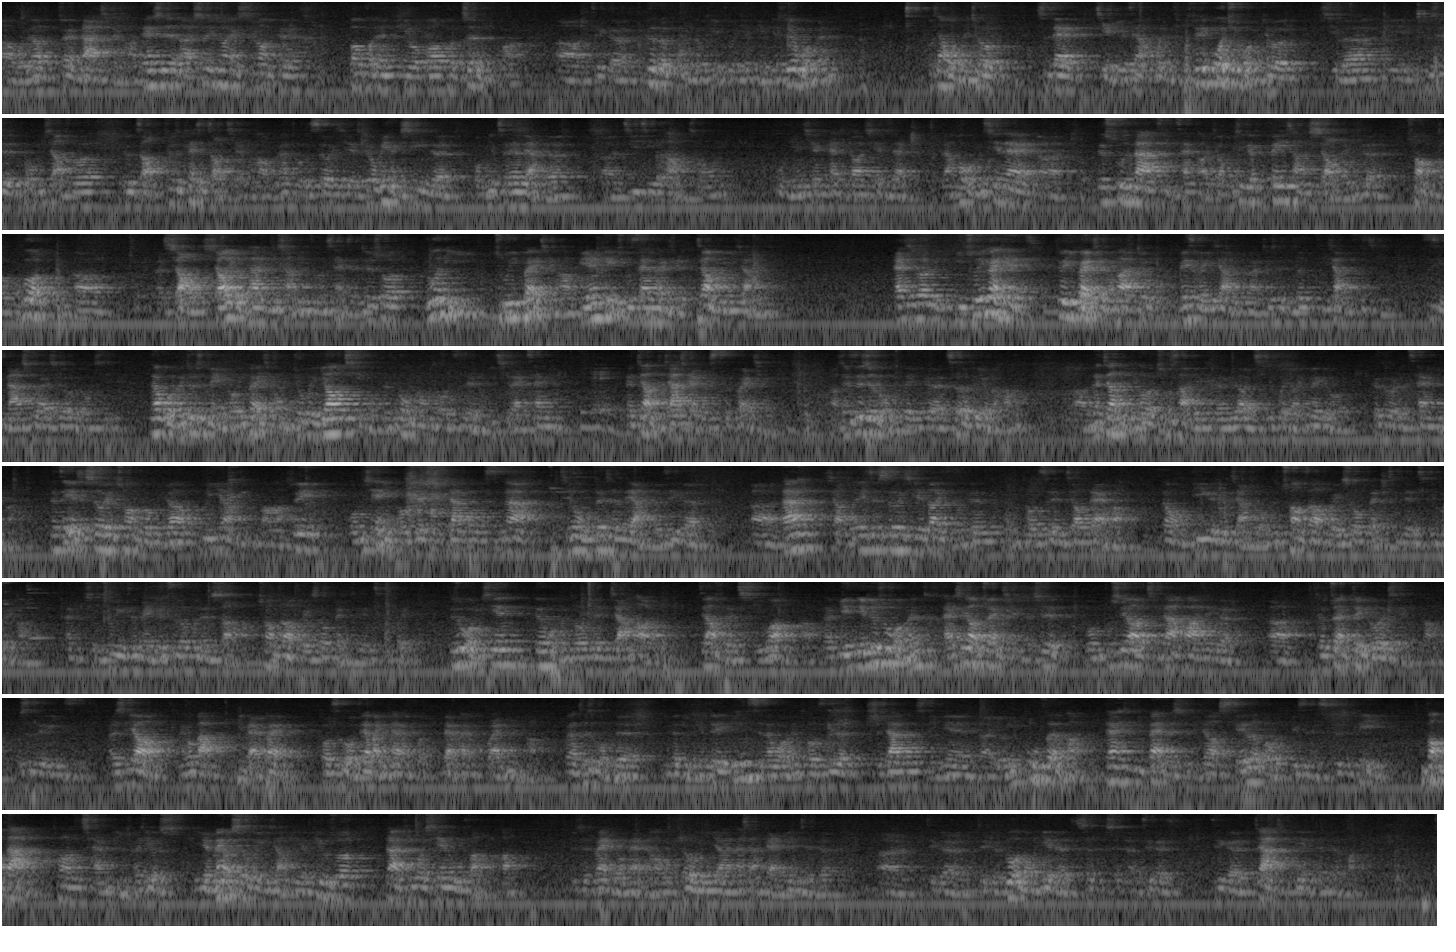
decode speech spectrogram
啊，我要赚大钱啊。但是呃，设计创业希望跟包括 NPO、包括政府啊，啊，这个各个部门都可以做一些连接。所以我们，我想我们就是在解决这样问题。所以过去我们就起了，就是我们想说，就找，就是开始找钱哈，我们要投资社会企业。所以我们很幸运的，我们就成立两个呃基金哈，从五年前开始到现在。然后我们现在呃。这个数字大家自己参考一下，我们是一个非常小的一个创投，不过呃小小有它的影响力怎么产生？就是说，如果你出一块钱啊，别人可以出三块钱，这样有影响力？还是说你你出一块钱就一块钱的话就没什么影响力嘛？就是你就影响自己自己拿出来所有东西。那我们就是每投一块钱，我们就会邀请我们的共同投资人一起来参与，那这样子加起来就四块钱啊，所以这就是我们的一个策略了哈。那这样子以后出场也可能比较有机会啊，因为有更多人参与嘛。那这也是社会创投比较不一样的地方啊。所以我们现在已投资了十家公司。那其实我们分成两个这个，呃，大家想说，哎，这社会企业到底怎么跟我们投资人交代哈？那我们第一个就讲说，我们是创造回收本金的机会哈。那请注意，这每个字都不能少，创造回收本金的机会，就是我们先跟我们投资人讲好这样子的期望啊。那也也就是说，我们还是要赚钱，可是我们不是要极大化这个呃，就赚最多的钱啊，不是这个意思，而是要能够把一百块投资我，再把一百块一百块还你啊。我想这是我们的一个理念。所以因此呢，我们投资的十家公司里面，呃，有一部分哈。但是一半呢是比较 scalable business，就是可以放大的，通常是产品，而且有也蛮有社会影响力的。譬如说，大家听过鲜乳坊啊，就是卖牛奶，然后肉衣啊，他想改变整个呃这个这个弱农业的生生呃这个这个价值链等等嘛。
